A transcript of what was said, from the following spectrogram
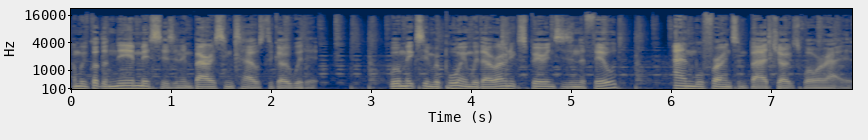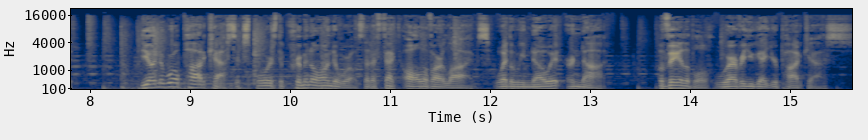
and we've got the near misses and embarrassing tales to go with it. We'll mix in reporting with our own experiences in the field, and we'll throw in some bad jokes while we're at it. The Underworld podcast explores the criminal underworlds that affect all of our lives, whether we know it or not. Available wherever you get your podcasts.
